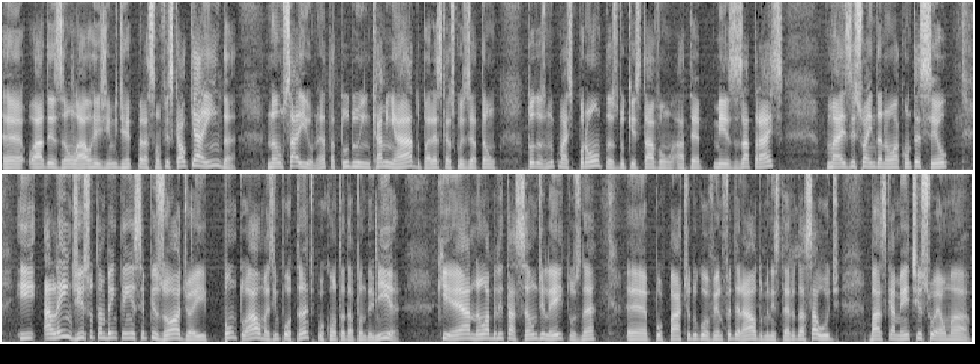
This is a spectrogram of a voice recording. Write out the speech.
é, a adesão lá ao regime de recuperação fiscal, que ainda não saiu, né? Tá tudo encaminhado, parece que as coisas já estão todas muito mais prontas do que estavam até meses atrás, mas isso ainda não aconteceu. E além disso, também tem esse episódio aí pontual, mas importante por conta da pandemia, que é a não habilitação de leitos, né, é, por parte do governo federal, do Ministério da Saúde. Basicamente, isso é uma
